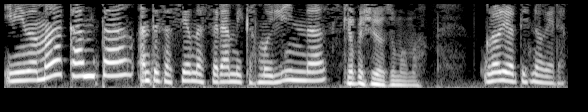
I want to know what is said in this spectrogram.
y mi mamá canta, antes hacía unas cerámicas muy lindas, ¿Qué apellido es tu mamá? Gloria Ortiz Noguera.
